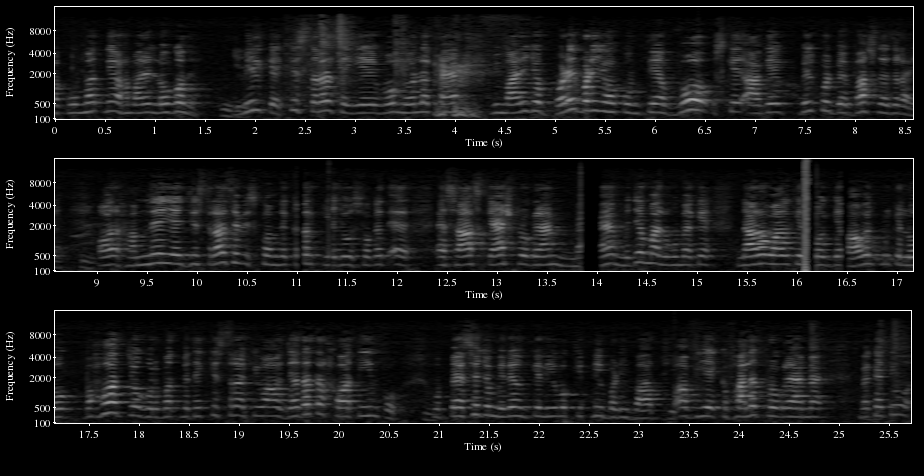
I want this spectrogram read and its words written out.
हुकूमत ने और हमारे लोगों ने। मिल के किस तरह से ये वो मुल्क है बीमारी जो बड़े बड़ी जो हुकूमतें हैं वो उसके आगे बिल्कुल बेबस नज़र आई और हमने ये जिस तरह से इसको हमने कर किया जो उस वक्त एहसास कैश प्रोग्राम मैं मुझे मालूम है कि नारोवाल के लोग, या भावलपुर के लोग बहुत जो गुर्बत में थे, किस तरह की और ज़्यादातर खातन को, वो पैसे जो मिले उनके लिए, वो कितनी बड़ी बात थी। अब ये कफालत प्रोग्राम है। मैं कहती हूँ,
